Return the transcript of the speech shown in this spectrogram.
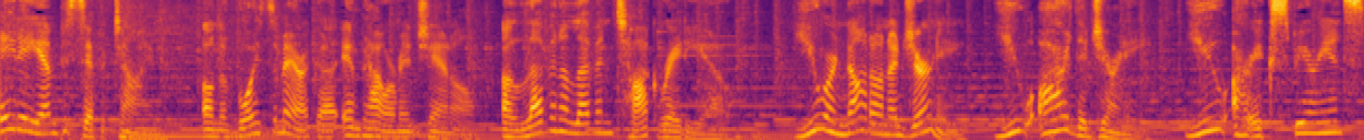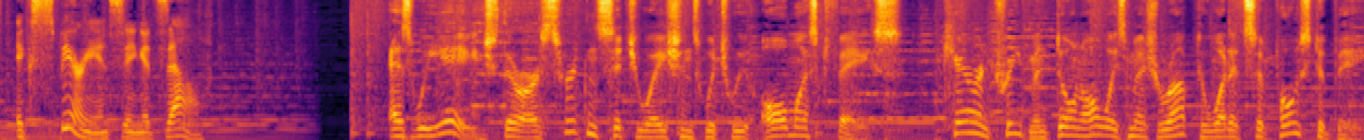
8 a.m. Pacific Time on the Voice America Empowerment Channel. 1111 Talk Radio. You are not on a journey. You are the journey. You are experience experiencing itself. As we age, there are certain situations which we all must face. Care and treatment don't always measure up to what it's supposed to be,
